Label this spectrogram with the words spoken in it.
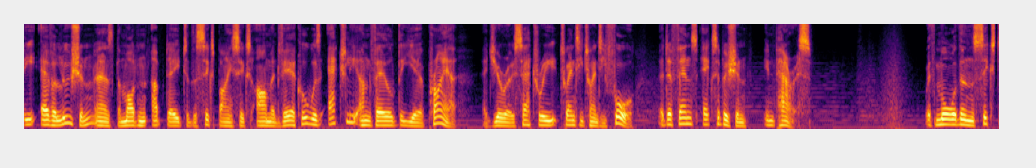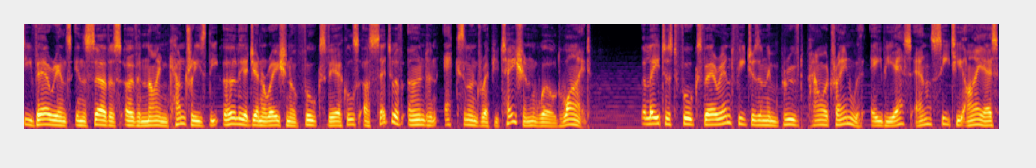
The Evolution, as the modern update to the 6x6 armored vehicle, was actually unveiled the year prior at Eurosatory 2024, a defense exhibition in Paris. With more than 60 variants in service over nine countries, the earlier generation of Fuchs vehicles are said to have earned an excellent reputation worldwide. The latest Fuchs variant features an improved powertrain with ABS and CTIS,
